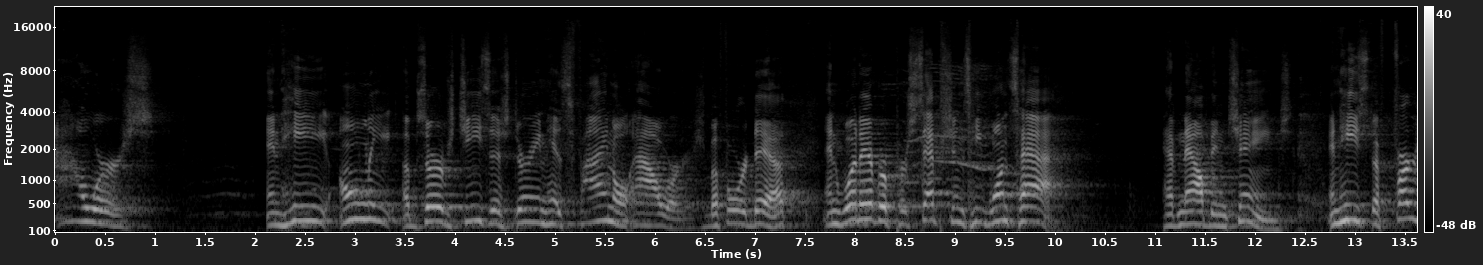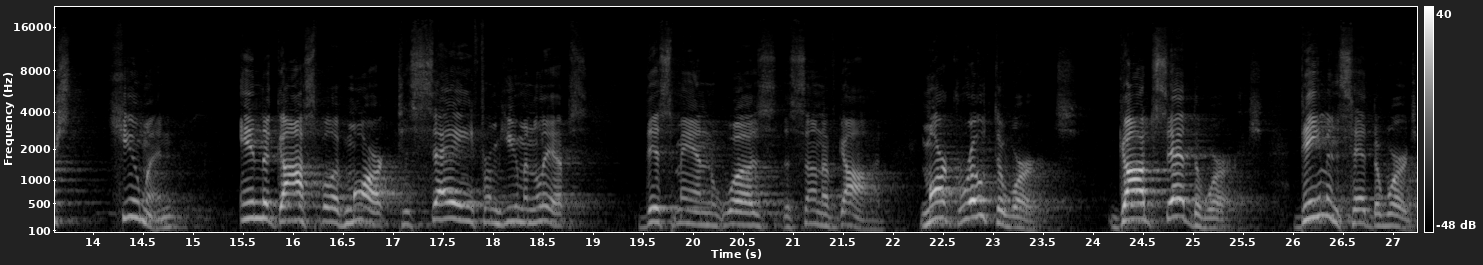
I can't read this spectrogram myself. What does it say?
hours. And he only observes Jesus during his final hours before death. And whatever perceptions he once had have now been changed. And he's the first human in the Gospel of Mark to say from human lips, This man was the Son of God. Mark wrote the words, God said the words. Demons said the words.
